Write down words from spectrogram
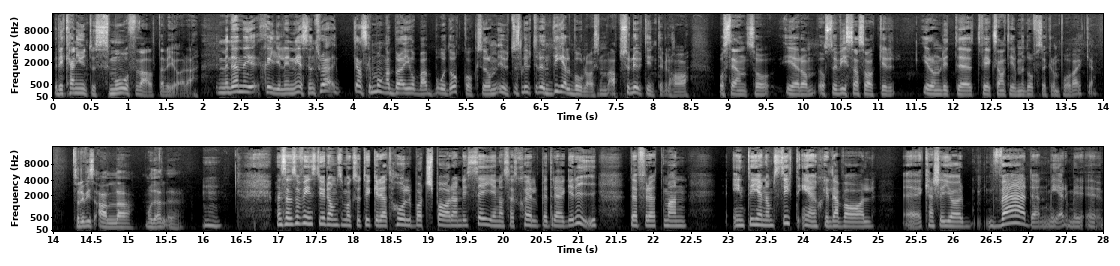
Men det kan ju inte små förvaltare göra. Men den är skiljelinjen Sen tror jag ganska många börjar jobba både och också. De utesluter en del bolag som de absolut inte vill ha och sen så är de, och så vissa saker är de lite tveksamma till men då försöker de påverka. Så det finns alla modeller här. Mm. Men sen så finns det ju de som också tycker att hållbart sparande i sig är något slags självbedrägeri. Därför att man inte genom sitt enskilda val eh, kanske gör världen mer eh,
